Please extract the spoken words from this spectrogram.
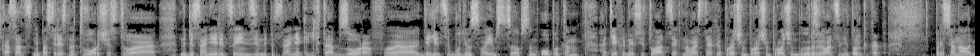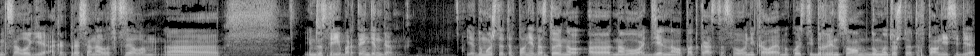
касаться непосредственно творчества, написания рецензий, написания каких-то обзоров. Э, Делиться будем своим собственным опытом о тех или иных ситуациях, новостях и прочим, прочим, прочим. Будем развиваться не только как профессионалы миксологии, а как профессионалы в целом э, индустрии бартендинга. Я думаю, что это вполне достойно э, одного отдельного подкаста с Вовой Николаем и Костей Берлинцом. Думаю, то, что это вполне себе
